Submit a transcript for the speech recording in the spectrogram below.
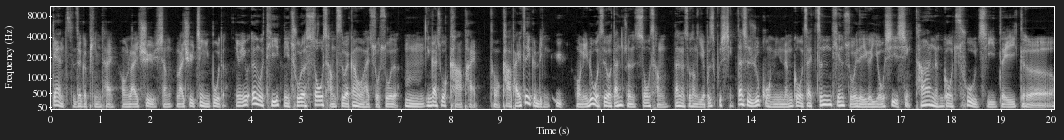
Against 这个平台哦，来去想来去进一步的，因为因为 NFT 你除了收藏之外，刚才我还所说的，嗯，应该说卡牌哦，卡牌这个领域。哦。你如果只有单纯收藏，单纯收藏也不是不行。但是如果你能够在增添所谓的一个游戏性，它能够触及的一个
